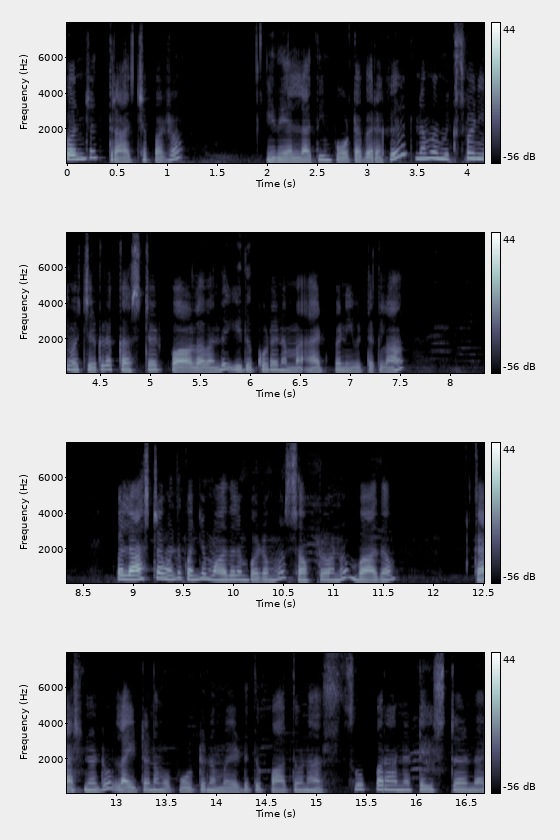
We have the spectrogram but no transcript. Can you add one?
கொஞ்சம் திராட்சை பழம். இது எல்லாத்தையும் போட்ட பிறகு நம்ம மிக்ஸ் பண்ணி வச்சுருக்கிற கஸ்டர்ட் பாலை வந்து இது கூட நம்ம ஆட் பண்ணி விட்டுக்கலாம். இப்போ லாஸ்ட்டாக வந்து கொஞ்சம் மாதுளம் பழமும் சஃப்ரானும் பாதாம் கேஷ்னட்டும் லைட்டாக நம்ம போட்டு நம்ம எடுத்து பார்த்தோன்னா சூப்பரான டேஸ்ட்டான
